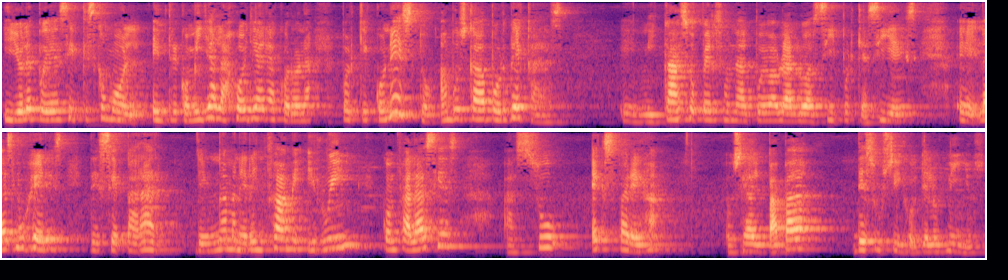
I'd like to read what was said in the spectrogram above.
y yo le puedo decir que es como, entre comillas, la joya de la corona, porque con esto han buscado por décadas, en mi caso personal puedo hablarlo así porque así es, eh, las mujeres de separar de una manera infame y ruin, con falacias, a su expareja o sea, el papá de sus hijos, de los niños,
